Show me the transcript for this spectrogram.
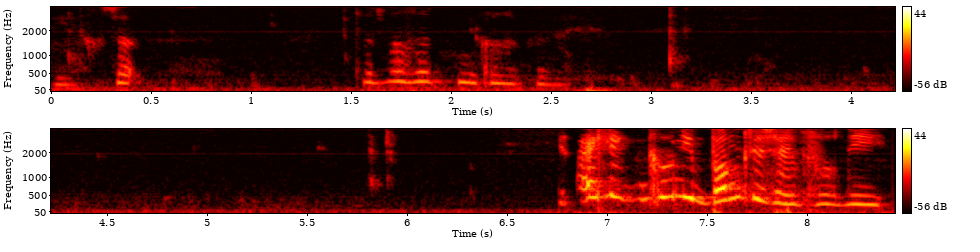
Weer. Zo. Dat was het, nu kan ik weer weg. Eigenlijk, ik hoef niet bang te zijn voor die...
